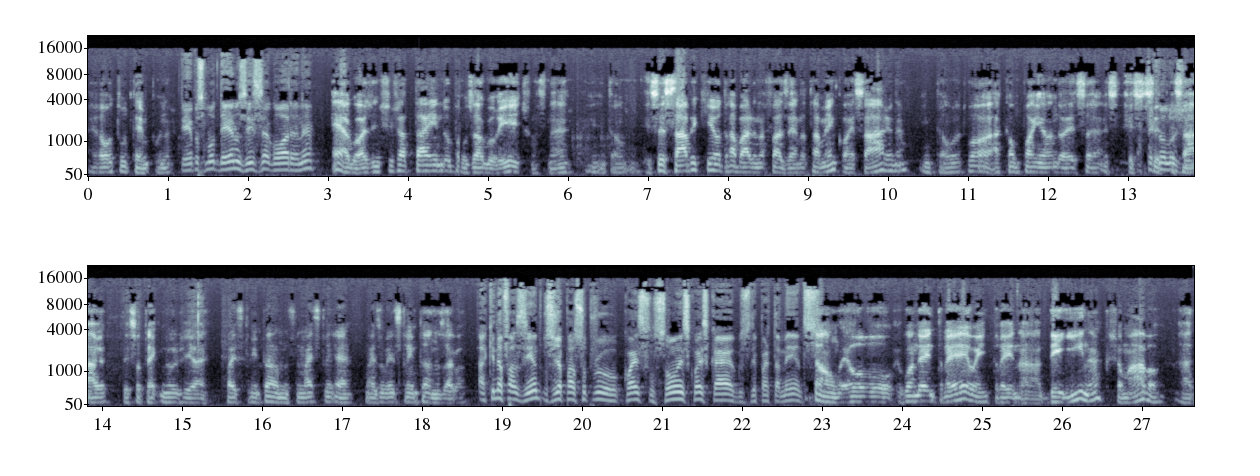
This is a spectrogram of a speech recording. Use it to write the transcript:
Era outro tempo, né? Tempos modernos esses agora, né? É, agora a gente já está indo para os algoritmos, né? Então, e você sabe que eu trabalho na fazenda também com essa área, né? Então eu estou acompanhando essa, essa, essa área, essa tecnologia faz 30 anos, mais, é, mais ou menos 30 anos agora. Aqui na Fazenda, você já passou por quais funções, quais cargos, departamentos? Então, eu, quando eu entrei, eu entrei na DI, né, que chamava, a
